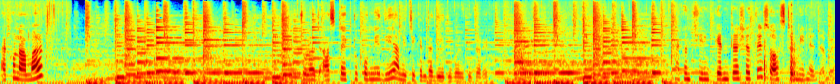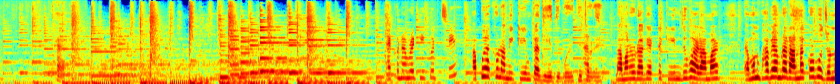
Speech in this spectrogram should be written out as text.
এখন আমার চুলার আঁচটা একটু কমিয়ে দিয়ে আমি চিকেনটা দিয়ে দিব এর ভিতরে। এখন চিকেনটার সাথে সসটা মিলে যাবে। হ্যাঁ। এখন আমরা কি করছি? আপু এখন আমি ক্রিমটা দিয়ে দিব এর ভিতরে। আচ্ছা। নামানোর আগে একটা ক্রিম দেবো আর আমার এমন ভাবে আমরা রান্না করব যেন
